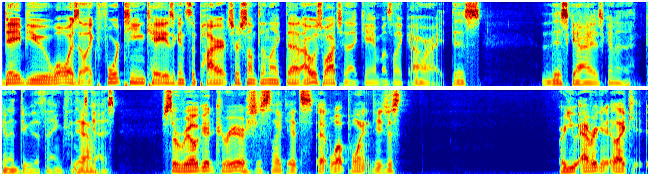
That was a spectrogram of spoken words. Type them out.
debut. What was it like? 14 Ks against the Pirates or something like that. I was watching that game. I was like, all right, this this guy is gonna gonna do the thing for these Yeah. guys. just a real good career. It's just like it's at what point do you just are you ever gonna like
